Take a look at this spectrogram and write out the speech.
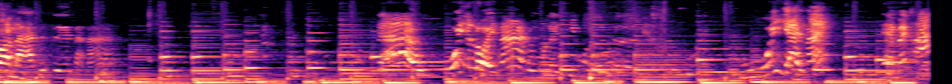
รอร้านซื้อๆน่ะนะจ้าอุ้ยอร่อยน่าดูเลยที่มือเธอเนี่ยอุ้ยใหญ่ไหมใหญ่ไหมคะ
